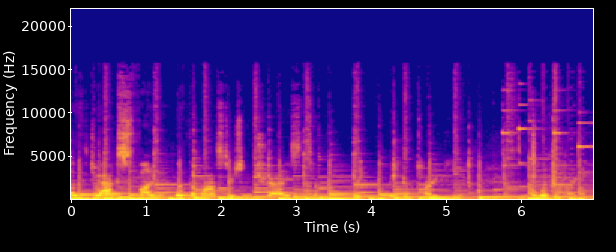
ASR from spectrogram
of Jack's fun with the monsters and tries to like make a party, a winter party.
